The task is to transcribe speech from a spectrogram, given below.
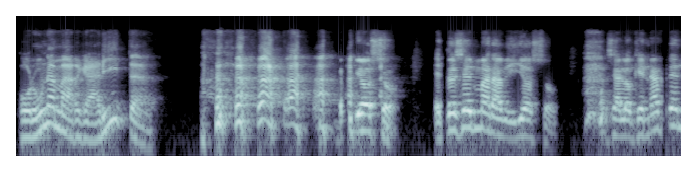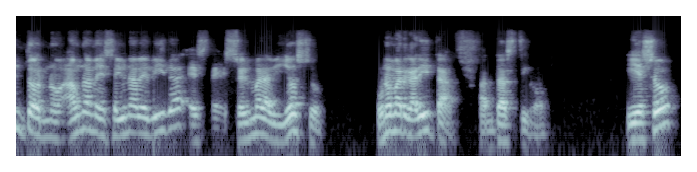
por una margarita. Maravilloso. Entonces es maravilloso. O sea, lo que nace en torno a una mesa y una bebida, es, eso es maravilloso. Una margarita, fantástico. ¿Y eso?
